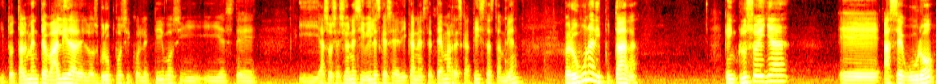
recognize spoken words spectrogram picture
y totalmente válida de los grupos y colectivos y, este y asociaciones civiles que se dedican a este tema, rescatistas también. Pero hubo una diputada que incluso ella eh, aseguró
